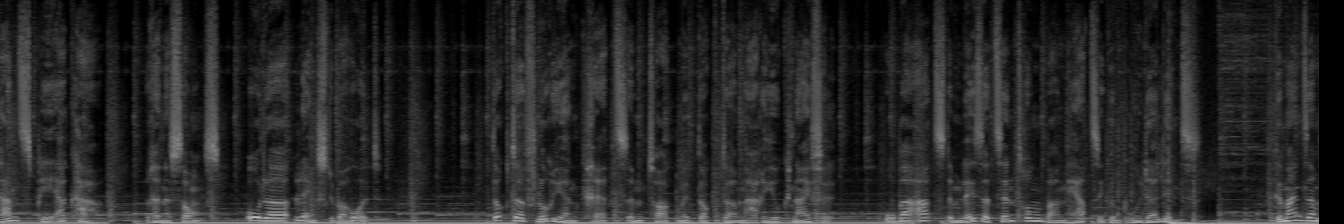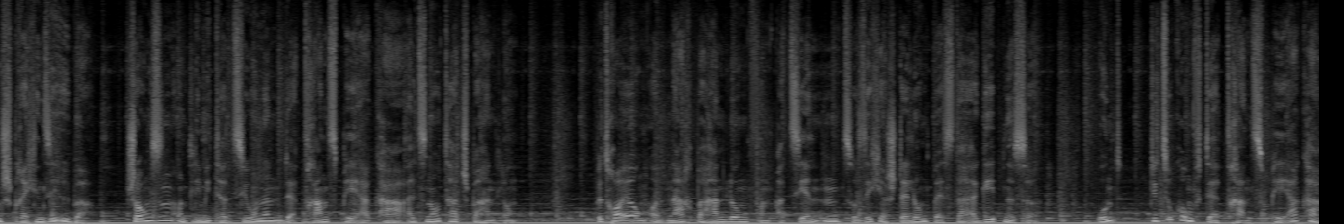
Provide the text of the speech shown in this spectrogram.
Trans-PRK, Renaissance oder längst überholt? Dr. Florian Kretz im Talk mit Dr. Mario Kneifel, Oberarzt im Laserzentrum Barmherzige Brüder Linz. Gemeinsam sprechen sie über Chancen und Limitationen der Trans-PRK als No-Touch-Behandlung. Betreuung und Nachbehandlung von Patienten zur Sicherstellung bester Ergebnisse. Und die Zukunft der Trans-PRK.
